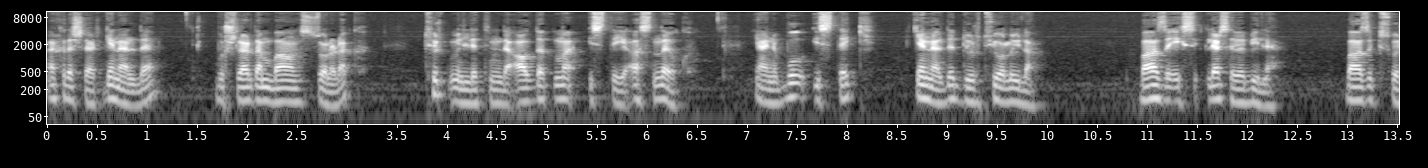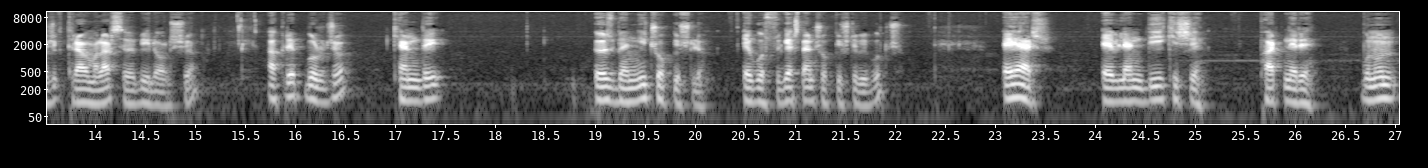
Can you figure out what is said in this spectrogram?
Arkadaşlar genelde burçlardan bağımsız olarak Türk milletinde aldatma isteği aslında yok. Yani bu istek genelde dürtü yoluyla, bazı eksikler sebebiyle, bazı psikolojik travmalar sebebiyle oluşuyor. Akrep burcu kendi özbenliği çok güçlü. Egosu gerçekten çok güçlü bir burç. Eğer evlendiği kişi, partneri bunun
